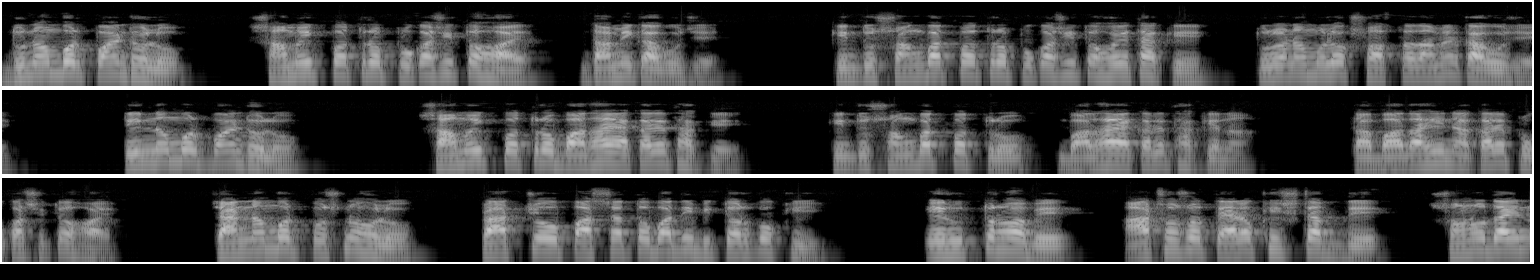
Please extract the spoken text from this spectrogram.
দু নম্বর পয়েন্ট হলো, সাময়িক পত্র প্রকাশিত হয় দামি কাগজে, কিন্তু সংবাদপত্র প্রকাশিত হয়ে থাকে তুলনামূলক সস্তা দামের কাগজে। তিন নম্বর পয়েন্ট হলো, সাময়িক পত্র বাধা আকারে থাকে, কিন্তু সংবাদপত্র বাধা আকারে থাকে না, তা বাধাহীন আকারে প্রকাশিত হয়। চার নম্বর প্রশ্ন হলো, প্রাচ্য ও পাশ্চাত্যবাদী বিতর্ক কি? এর উত্তর হবে, আঠারোশো তেরো খ্রিস্টাব্দে সনদ আইন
